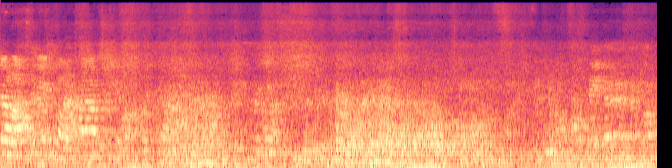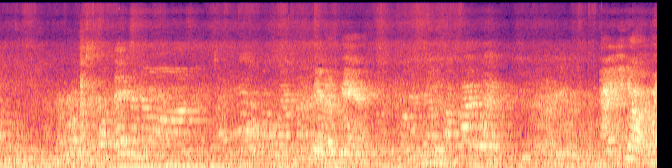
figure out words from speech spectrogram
จะรองเพงเหรอคาราโอเกะเหรอได้ไหมเนาะเด็ออีดอกไม่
